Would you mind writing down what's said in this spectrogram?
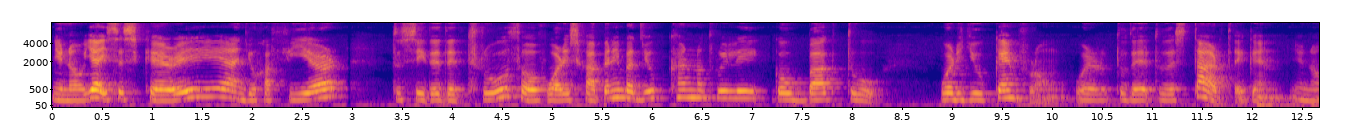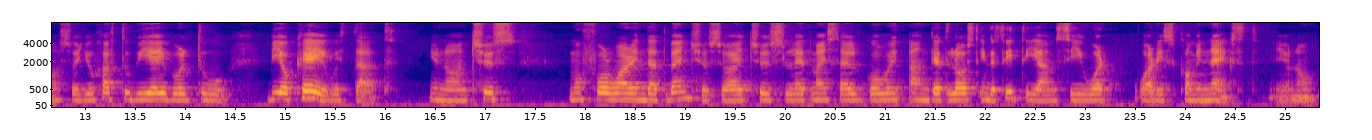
you know, yeah, it's scary and you have fear to see the, the truth of what is happening, but you cannot really go back to where you came from, where to the to the start again, you know. So you have to be able to be okay with that, you know, and choose move forward in that venture. So I choose let myself go in and get lost in the city and see what what is coming next, you know.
